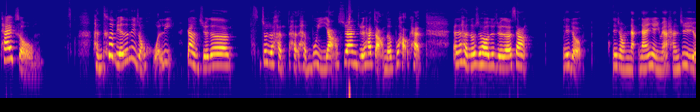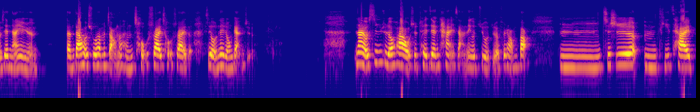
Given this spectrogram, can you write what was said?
他一种很特别的那种活力，让你觉得就是很很很不一样。虽然觉得他长得不好看，但是很多时候就觉得像那种那种男男演员，韩剧有些男演员，嗯，大家会说他们长得很丑帅丑帅的，就有那种感觉。那有兴趣的话，我是推荐看一下那个剧，我觉得非常棒。嗯，其实嗯，题材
